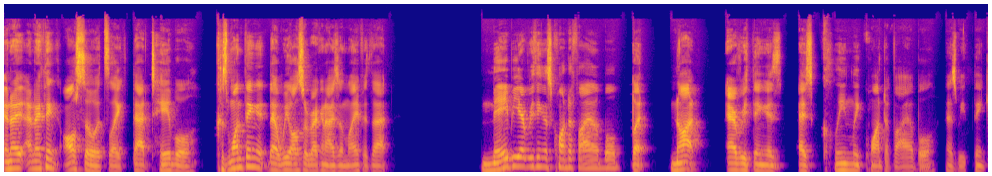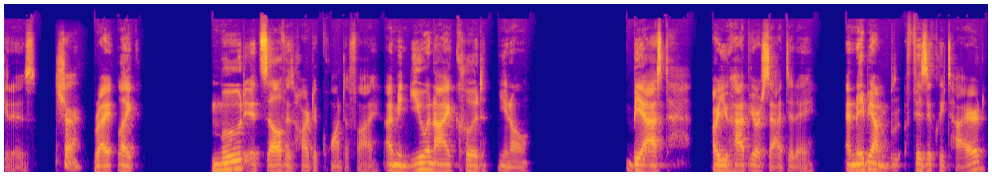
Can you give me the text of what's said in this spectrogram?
and i and i think also it's like that table because one thing that we also recognize in life is that maybe everything is quantifiable but not everything is as cleanly quantifiable as we think it is Sure. right like mood itself is hard to quantify. I mean you and i could you know be asked are you happy or sad today? And maybe i'm physically tired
